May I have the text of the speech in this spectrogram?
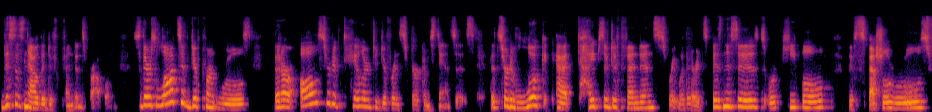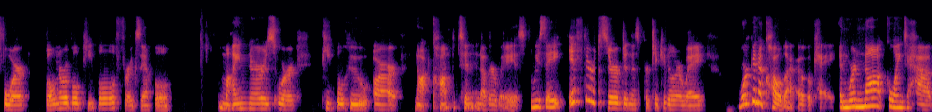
this is now the defendant's problem. So there's lots of different rules that are all sort of tailored to different circumstances that sort of look at types of defendants, right? Whether it's businesses or people, we have special rules for vulnerable people, for example, minors or people who are not competent in other ways. We say if they're served in this particular way, we're going to call that okay. And we're not going to have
